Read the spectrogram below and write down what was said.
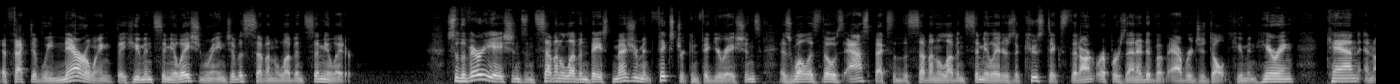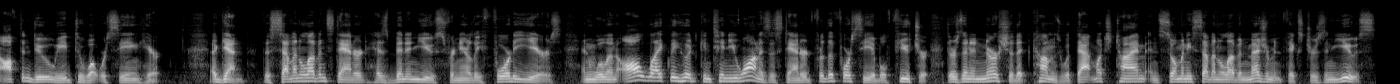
effectively narrowing the human simulation range of a 711 simulator. So the variations in 711-based measurement fixture configurations, as well as those aspects of the 711 simulator's acoustics that aren't representative of average adult human hearing, can and often do lead to what we're seeing here. Again, the 711 standard has been in use for nearly 40 years and will in all likelihood continue on as a standard for the foreseeable future. There's an inertia that comes with that much time and so many 711 measurement fixtures in use.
